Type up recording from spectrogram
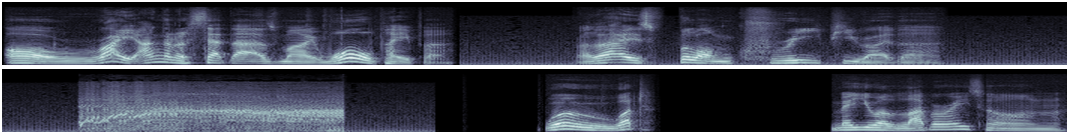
Alright, I'm gonna set that as my wallpaper. Right, that is full on creepy right there. Whoa, what? May you elaborate on?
